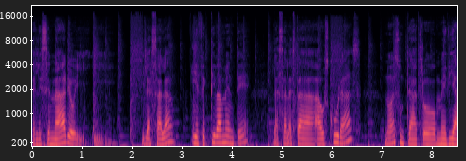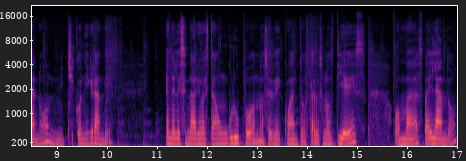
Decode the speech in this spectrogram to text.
el escenario y, y, la sala. Y efectivamente, la sala está a oscuras, ¿no? Es un teatro mediano, ni chico ni grande. En el escenario está un grupo, no sé de cuántos, tal vez unos 10 o más, bailando.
